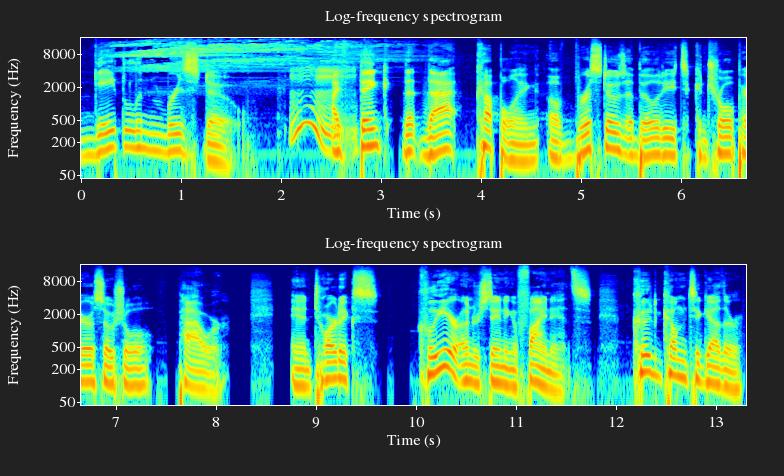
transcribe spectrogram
Kaitlyn Bristowe. Hmm. I think that that coupling of Bristowe's ability to control parasocial power and Tartick's clear understanding of finance could come together,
